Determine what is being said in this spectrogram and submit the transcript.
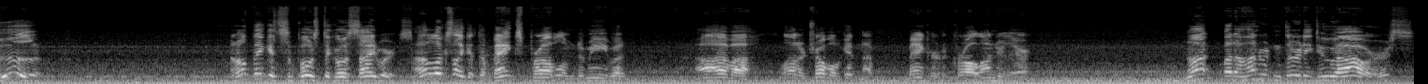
Ugh. I don't think it's supposed to go sideways. That looks like it's a bank's problem to me, but I'll have a lot of trouble getting a banker to crawl under there. Not but 132 hours.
